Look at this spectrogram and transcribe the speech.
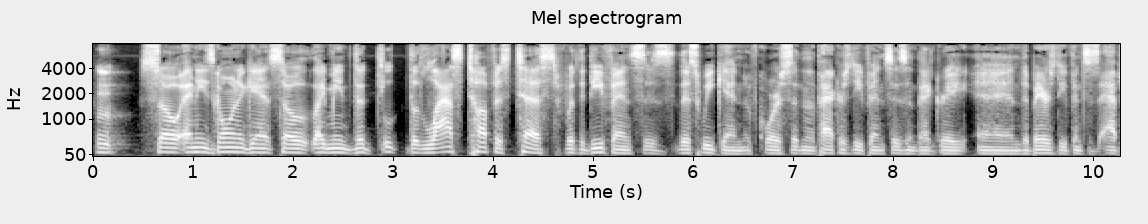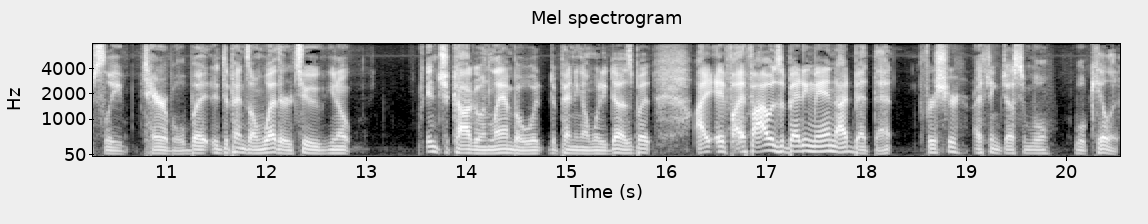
Hmm. So, and he's going against. So, I mean, the the last toughest test with the defense is this weekend, of course, and the Packers defense isn't that great, and the Bears defense is absolutely terrible. But it depends on weather too. You know, in Chicago and what- depending on what he does. But I, if if I was a betting man, I'd bet that for sure. I think Justin will will kill it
